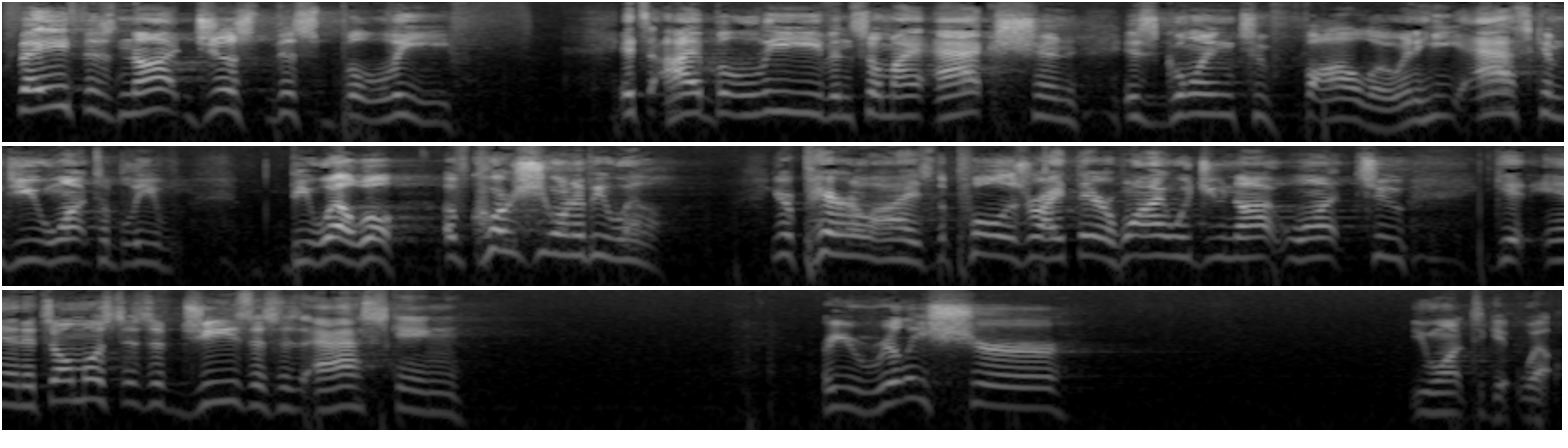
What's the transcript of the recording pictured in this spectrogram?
Faith is not just this belief it's I believe, and so my action is going to follow. And he asked him, Do you want to believe, be well? Well, of course you want to be well. You're paralyzed. The pool is right there. Why would you not want to get in? It's almost as if Jesus is asking, Are you really sure you want to get well?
